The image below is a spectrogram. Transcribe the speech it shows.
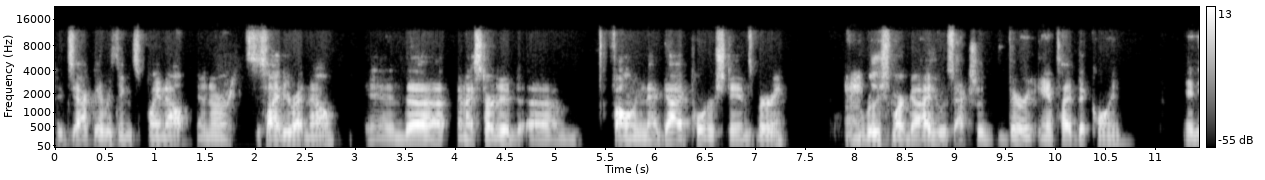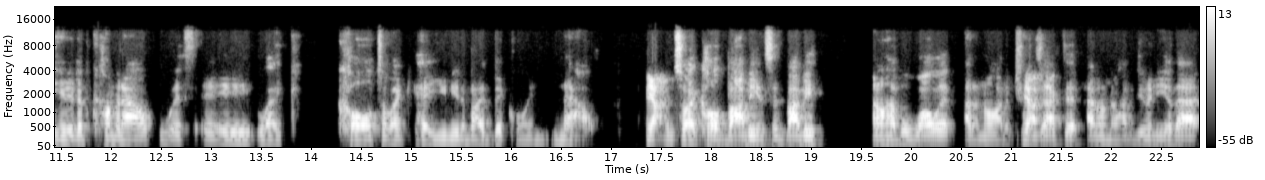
exactly everything that's playing out in our society right now. And uh, and I started um, following that guy Porter Stansberry, mm-hmm. a really smart guy who was actually very anti-Bitcoin, and he ended up coming out with a like call to like, hey, you need to buy Bitcoin now. Yeah. And so I called Bobby and said, Bobby, I don't have a wallet. I don't know how to transact yeah. it. I don't know how to do any of that.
